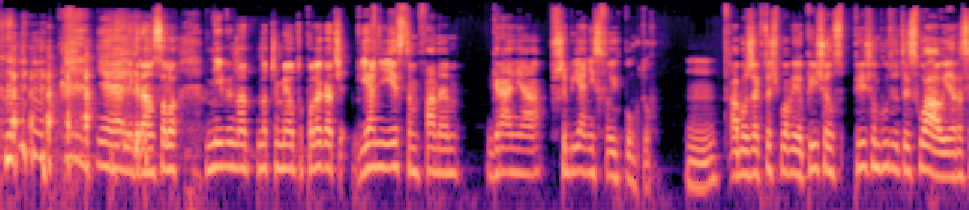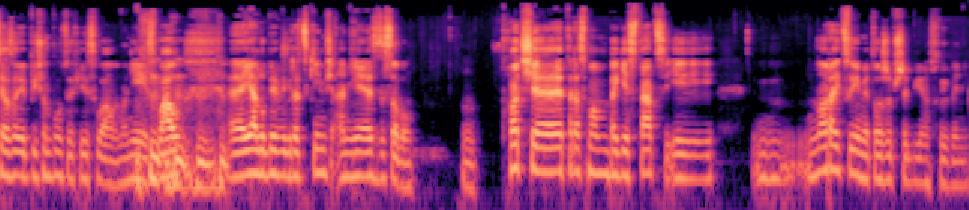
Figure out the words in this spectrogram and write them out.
nie, ja nie grałem solo. Nie wiem na, na czym miało to polegać. Ja nie jestem fanem grania, przybijania swoich punktów. Mm. Albo, że ktoś powie o 50, 50 punktów to jest wow, i teraz ja zrobię 50 punktów i jest wow. No nie jest wow. E, ja lubię wygrać z kimś, a nie ze sobą. Hmm. Choć teraz mam BG Stats i mm, no rajcuje mnie to, że przebiłem swój wynik.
